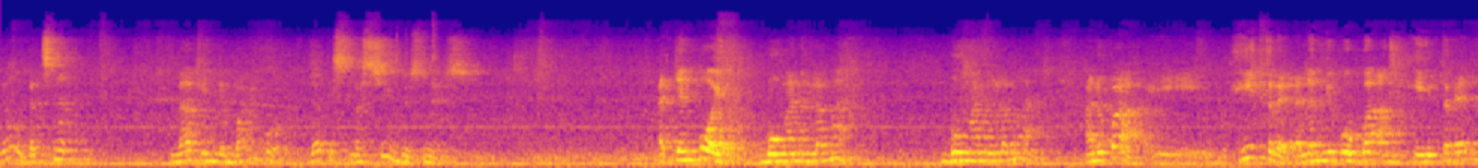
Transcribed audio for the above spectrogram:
no, that's not love in the Bible. That is lasciviousness. At yan po ay bunga ng laman. Bunga ng laman. Ano pa? Eh, Hatred. Alam niyo po ba ang hatred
